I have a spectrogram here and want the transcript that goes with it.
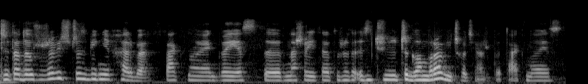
Czy Tadeusz Różewicz, czy Zbigniew Herbert, tak? No jakby jest w naszej literaturze, czy, czy Gombrowicz chociażby, tak? No jest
